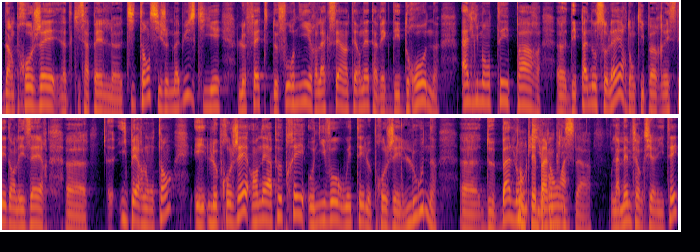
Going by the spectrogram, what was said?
d'un projet euh, qui s'appelle euh, Titan, si je ne m'abuse, qui est le fait de fournir l'accès à Internet avec des drones alimentés par des panneaux solaires, donc qui peuvent rester dans les airs euh, hyper longtemps. Et le projet en est à peu près au niveau où était le projet Loon euh, de ballons donc qui ballons, remplissent ouais. la la même fonctionnalité.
